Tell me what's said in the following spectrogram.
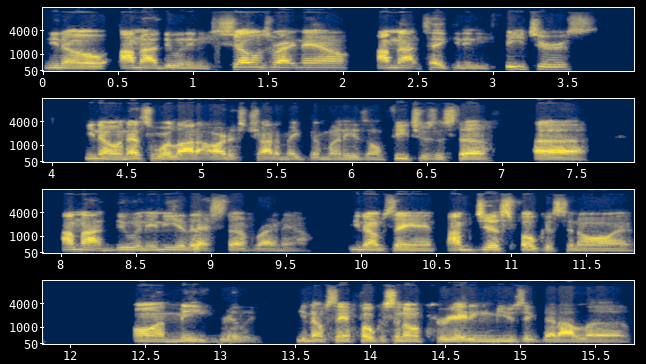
You know, I'm not doing any shows right now. I'm not taking any features. You know, and that's where a lot of artists try to make their money is on features and stuff. Uh, I'm not doing any of that stuff right now. You know what I'm saying? I'm just focusing on on me, really. You know what I'm saying? Focusing on creating music that I love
